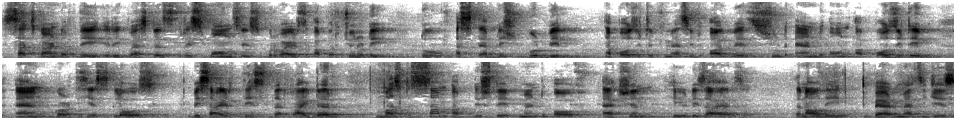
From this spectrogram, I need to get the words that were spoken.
such kind of the requesters responses provides opportunity to establish goodwill. A positive message always should end on a positive and courteous close. Besides this the writer must sum up the statement of action he desires. So now the bad messages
